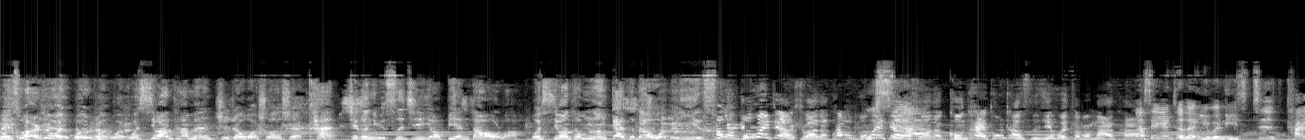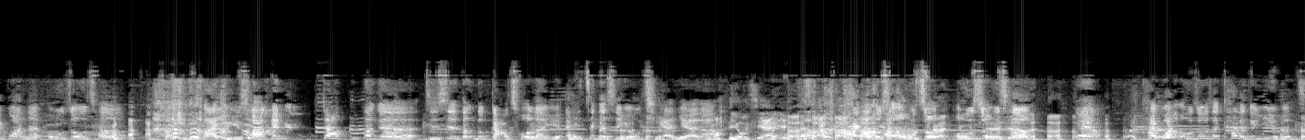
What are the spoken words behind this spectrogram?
没错，而且我我我我我希望他们指着我说的是，看这个女司机要变道了。我希望他们能 get 到我的意思他。们不会这样说的，他们不会这样说的。孔泰通常司机会怎么骂他？那些人可能以为你是开惯了欧洲车，所以你把雨刷跟交那个指示灯都搞错了。原哎，这个是有钱人啊，有钱人，开的都是欧洲 欧洲车，对啊，开惯了欧洲车，开了个日本车，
